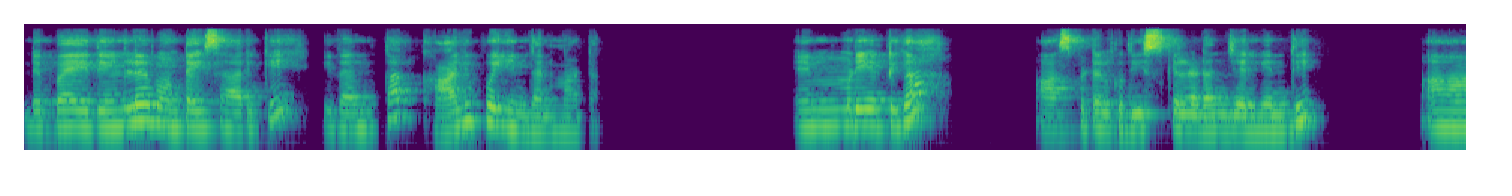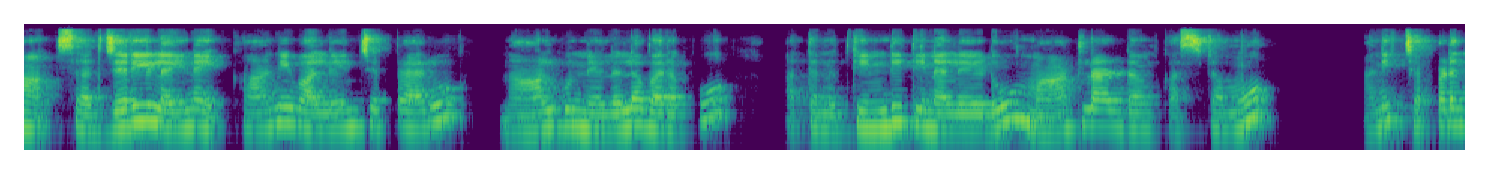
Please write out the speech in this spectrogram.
డెబ్బై ఐదేళ్ళే ఉంటాయి సారికి. ఇదంతా కాలిపోయిందనమాట ఇమ్మీడియట్గా హాస్పిటల్కు తీసుకెళ్ళడం జరిగింది. సర్జరీలు అయినాయి. కానీ వాళ్ళు ఏం చెప్పారు? నాలుగు నెలల వరకు అతను తిండి తినలేడు మాట్లాడడం కష్టము అని చెప్పడం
